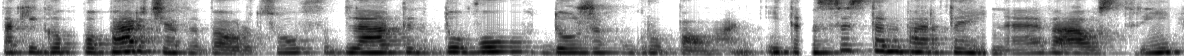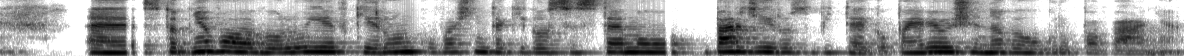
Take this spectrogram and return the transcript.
takiego poparcia wyborców dla tych dwóch dużych ugrupowań. I ten system partyjny w Austrii e, stopniowo ewoluuje w kierunku właśnie takiego systemu bardziej rozbitego. Pojawiały się nowe ugrupowania.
